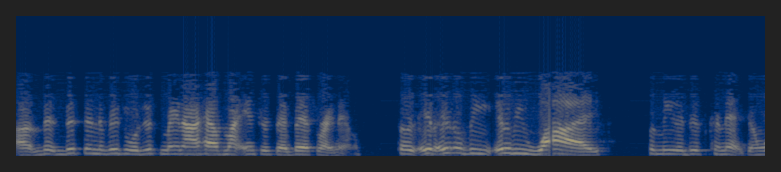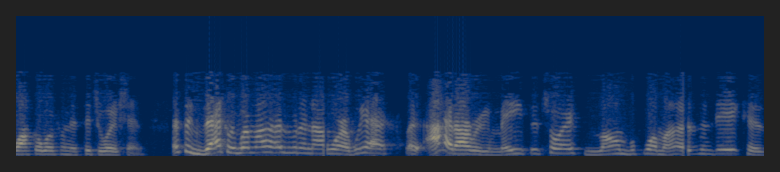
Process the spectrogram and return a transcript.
Uh, th- this individual just may not have my interest at best right now. So it, it'll be it'll be wise for me to disconnect and walk away from the situation. That's exactly where my husband and I were. We had, like, I had already made the choice long before my husband did, because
